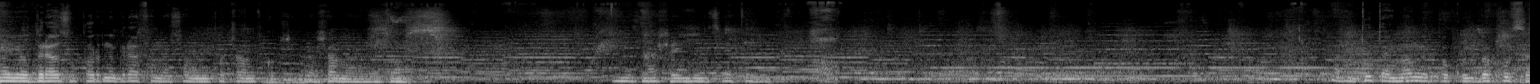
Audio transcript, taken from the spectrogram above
No i od razu pornografia na samym początku, przepraszamy, ale to nie z naszej inicjatywy. No tutaj mamy pokój Bachusa,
